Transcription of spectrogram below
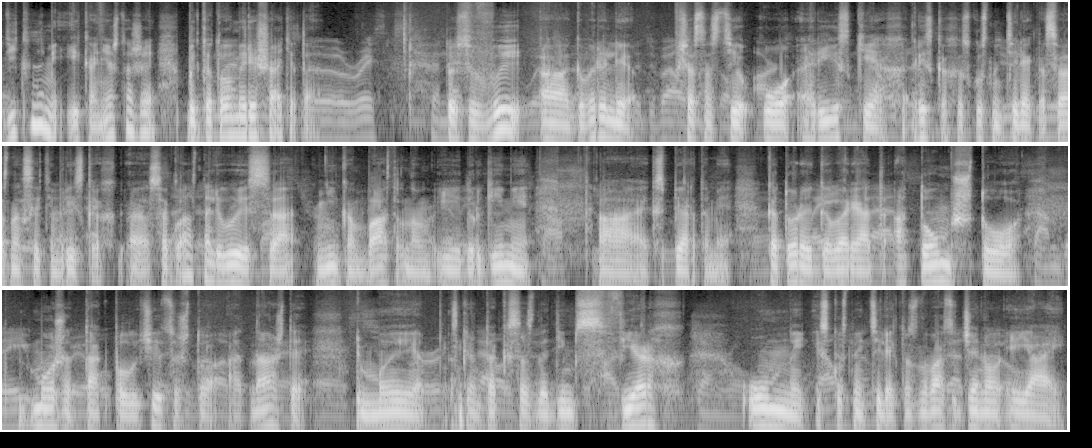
бдительными и, конечно же, быть готовыми решать это. То есть вы а, говорили, в частности, о рисках, рисках искусственного интеллекта, связанных с этим рисках. Согласны ли вы с Ником Бастерном и другими а, экспертами, которые говорят о том, что может так получиться, что однажды мы, скажем так, создадим сверх умный искусственный интеллект, он называется General AI,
